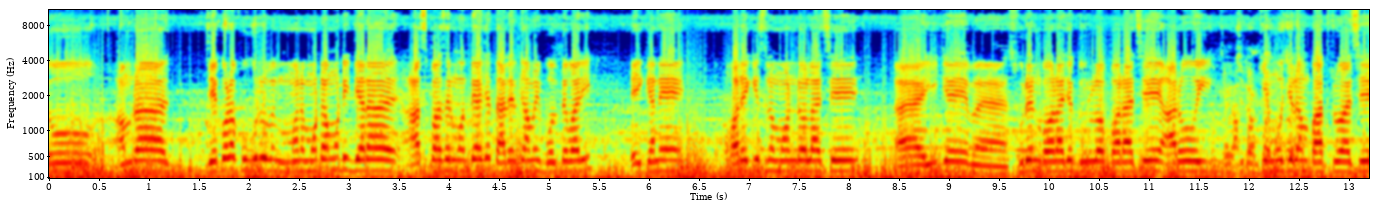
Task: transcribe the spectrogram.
তো আমরা যে কটা পুকুর মানে মোটামুটি যারা আশপাশের মধ্যে আছে তাদেরকে আমি বলতে পারি। এইখানে হরে কৃষ্ণ মণ্ডল আছে এই যে সুরেন বর আছে দুর্লভ বর আছে আরও ওই কেমুচিরাম পাত্র আছে।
